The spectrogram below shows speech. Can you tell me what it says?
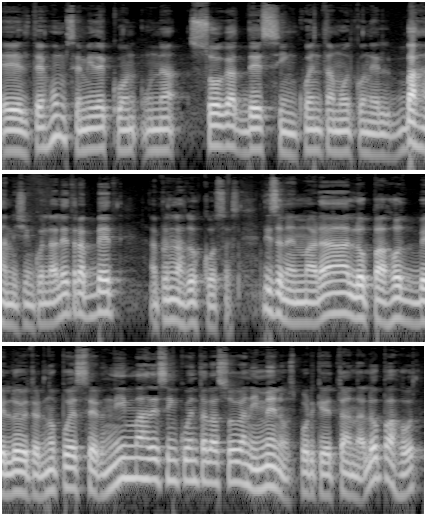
el Tehum se mide con una soga de 50 amot con el Ba Hamishim, con la letra Bet Aprende las dos cosas. Dice en Mara, lo pajot beloyoter. No puede ser ni más de 50 la soga ni menos, porque tana lo pajot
